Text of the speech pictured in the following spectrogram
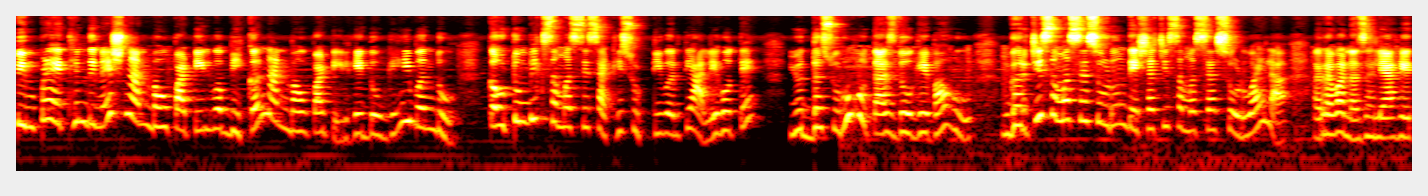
पिंपळे येथील दिनेश नानभाऊ पाटील व भिकन नानभाऊ पाटील हे दोघेही बंधू कौटुंबिक समस्येसाठी सुट्टीवरती आले होते. युद्ध सुरू होताच दोघे भाऊ घरची समस्या सोडून देशाची समस्या सोडवायला रवाना झाले आहेत.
